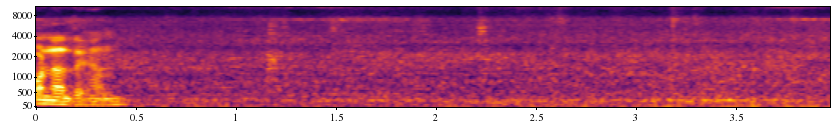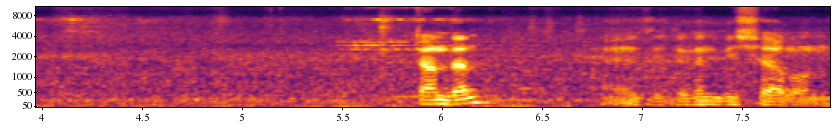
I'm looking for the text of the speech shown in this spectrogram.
ওনা দেখেন। টান দেন। এই যে দেখেন, বিশাল অন্য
